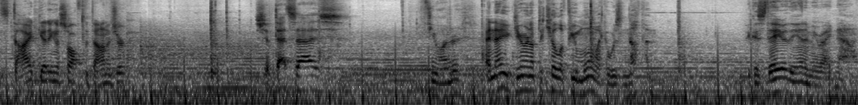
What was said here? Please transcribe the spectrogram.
Martians died getting us off the Donnager? Ship that size? A few hundred. And now you're gearing up to kill a few more like it was nothing. Because they are the enemy right now.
